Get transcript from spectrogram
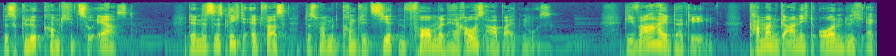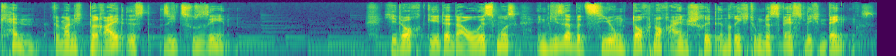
das Glück kommt hier zuerst. Denn es ist nicht etwas, das man mit komplizierten Formeln herausarbeiten muss. Die Wahrheit dagegen kann man gar nicht ordentlich erkennen, wenn man nicht bereit ist, sie zu sehen. Jedoch geht der Daoismus in dieser Beziehung doch noch einen Schritt in Richtung des westlichen Denkens.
